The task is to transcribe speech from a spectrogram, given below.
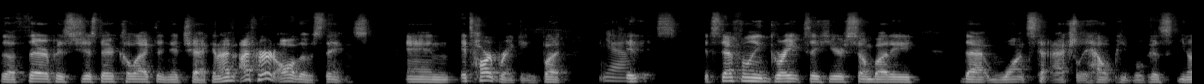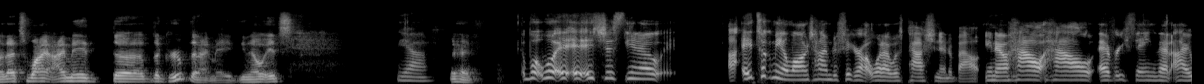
the therapist just they're collecting a check. And i've, I've heard all those things and it's heartbreaking but yeah. it's it's definitely great to hear somebody that wants to actually help people because you know that's why i made the the group that i made you know it's yeah go ahead well, well it, it's just you know it took me a long time to figure out what I was passionate about, you know, how how everything that I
